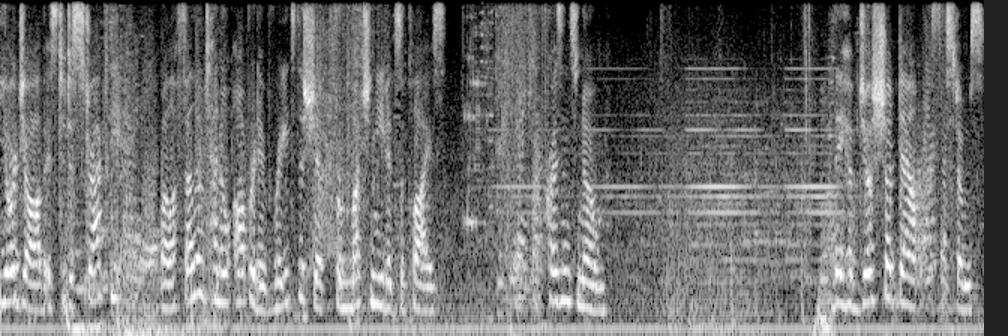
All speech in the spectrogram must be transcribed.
Your job is to distract the enemy while a fellow Tenno operative raids the ship for much needed supplies. Presence known. They have just shut down systems.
